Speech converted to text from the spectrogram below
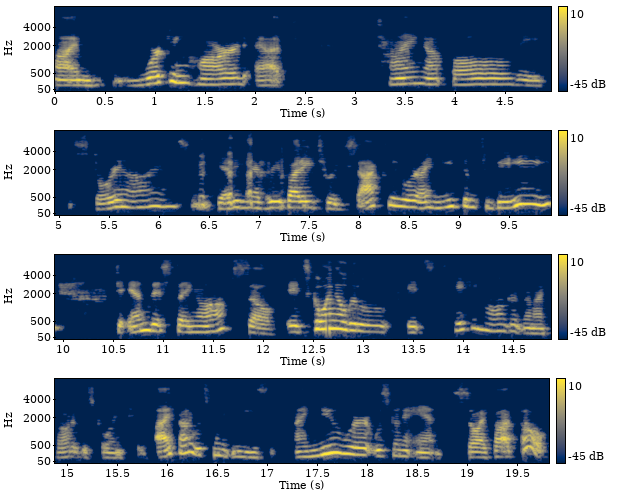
I'm working hard at tying up all the storylines and getting everybody to exactly where I need them to be to end this thing off. So it's going a little, it's taking longer than I thought it was going to. I thought it was going to be easy. I knew where it was going to end. So I thought, oh,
